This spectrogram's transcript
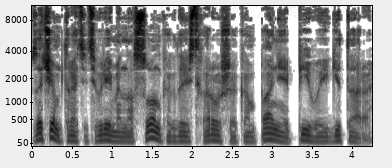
Зачем тратить время на сон, когда есть хорошая компания, пиво и гитара?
